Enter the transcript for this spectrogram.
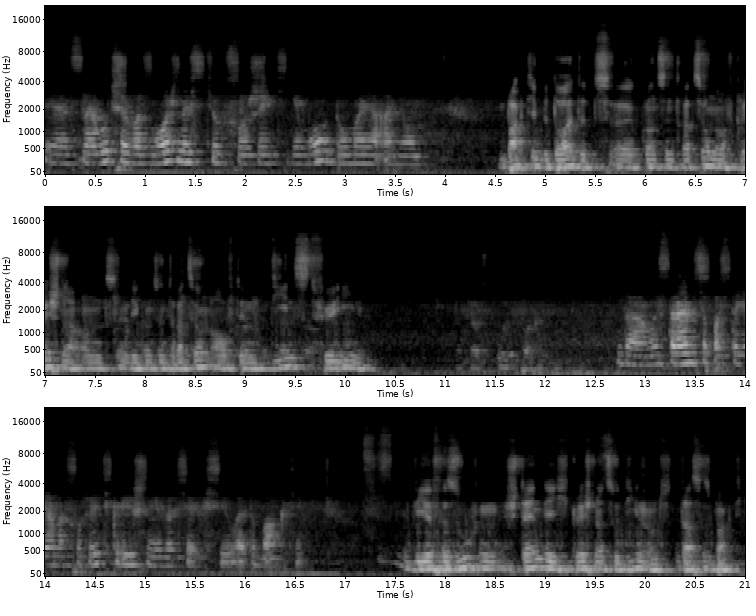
с наилучшей возможностью служить Ему, думая о Нем. Bhakti bedeutet äh, Konzentration auf Krishna und die Konzentration auf den Dienst für ihn. Да, мы стараемся постоянно служить Кришне изо всех сил. Это бхакти. Wir versuchen стändig Krishna zu dienen und das ist Bhakti.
